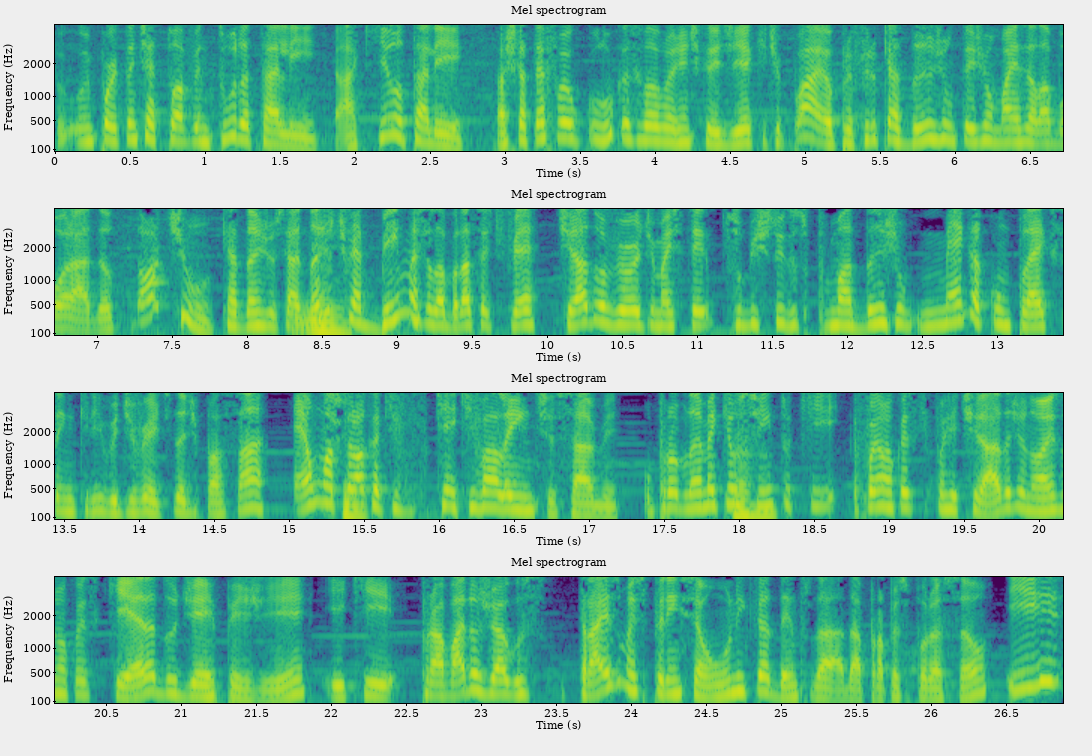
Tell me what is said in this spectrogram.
O importante é a tua aventura tá ali. Aquilo tá ali. Acho que até foi o Lucas que falou pra gente aquele dia que, tipo, ah, eu prefiro que as dungeons estejam mais elaboradas. Ótimo que a dungeon, se a dungeon estiver bem mais elaborada, se ela tiver tirado o overworld, mas ter substituído isso por uma dungeon mega complexa, incrível divertida de passar, é uma Sim. troca que, que é equivalente, sabe? O problema é que eu sinto que foi uma coisa que foi retirada de nós, uma coisa que era do JRPG e que pra vários jogos traz uma experiência única dentro da, da própria exploração e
